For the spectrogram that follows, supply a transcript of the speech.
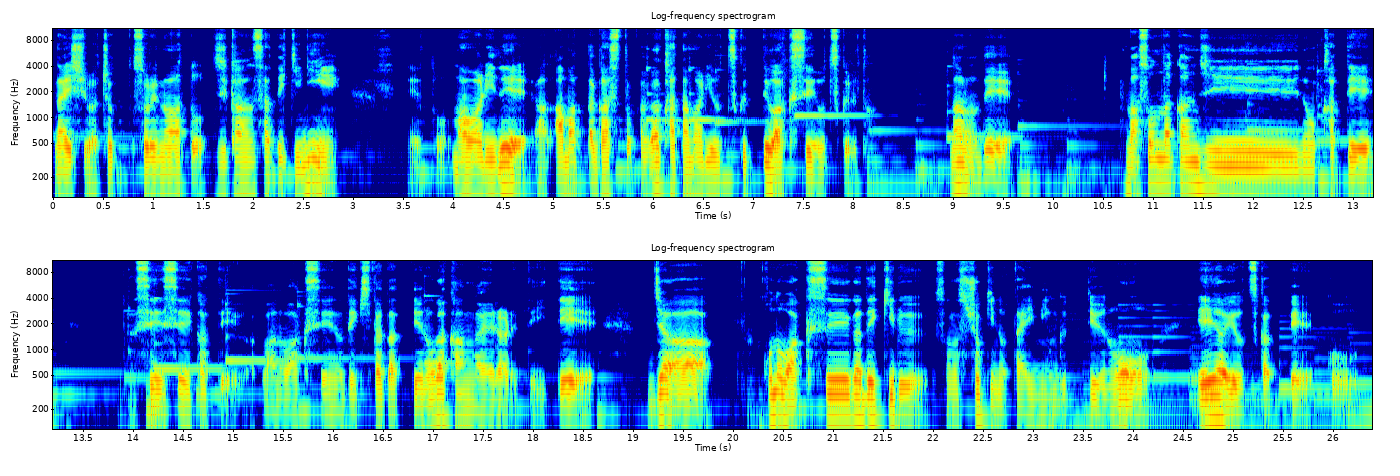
ないしはちょっとそれの後、時間差的に、え、ー、と、周りで余ったガスとかが塊を作って惑星を作ると。なので、まあそんな感じの過程、生成過程、あの惑星のでき方っていうのが考えられていて、じゃあ、この惑星ができるその初期のタイミングっていうのを AI を使ってこう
